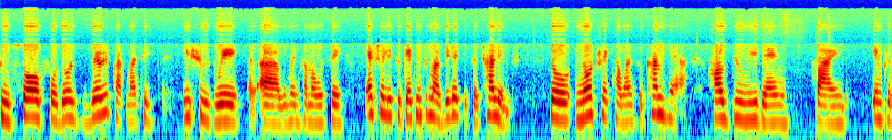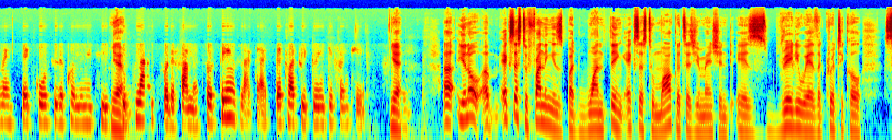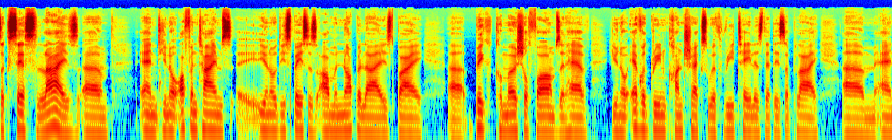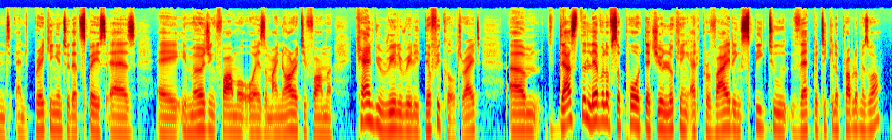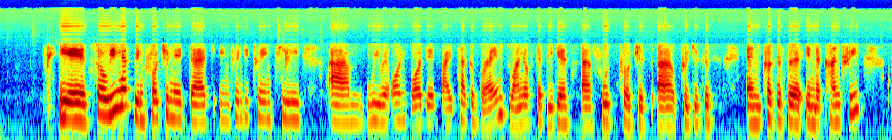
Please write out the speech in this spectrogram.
to solve for those very pragmatic issues where uh, women farmer would say, actually to get into my village it's a challenge. So no tractor wants to come here. How do we then find implements that go to the community Yeah. to plant for the farmers? So things like that. That's what we're doing differently. Yeah. Uh, you know, um, access to funding is but one thing. Access to markets, as you mentioned, is really where the critical success lies. Um, and you know, oftentimes, uh, you know, these spaces are monopolized by uh, big commercial farms that have, you know, evergreen contracts with retailers that they supply. Um, and and breaking into that space as a emerging farmer or as a minority farmer can be really, really difficult, right? Um, does the level of support that you're looking at providing speak to that particular problem as well? Yes, so we have been fortunate that in 2020 um, we were onboarded by Tiger Brands, one of the biggest uh, food produce, uh, producers and processor in the country,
